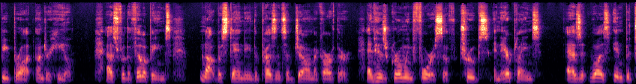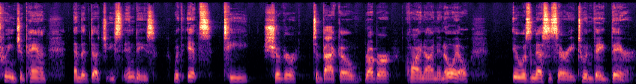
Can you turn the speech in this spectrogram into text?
be brought under heel. As for the Philippines, notwithstanding the presence of General MacArthur and his growing force of troops and airplanes, as it was in between Japan and the Dutch East Indies, with its tea, sugar, tobacco, rubber, quinine, and oil, it was necessary to invade there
